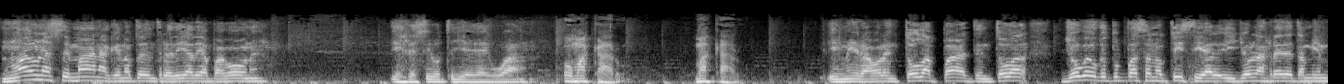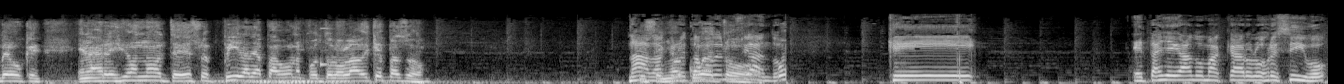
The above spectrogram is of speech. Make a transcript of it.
No hay una semana que no te den tres días de apagones y el recibo te llega igual. O más caro, más caro. Y mira, ahora en todas partes, en todas, yo veo que tú pasas noticias y yo en las redes también veo que en la región norte eso es pila de apagones por todos lados. ¿Y qué pasó? Nada, que lo estamos Cueto- denunciando. Que están llegando más caros los recibos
